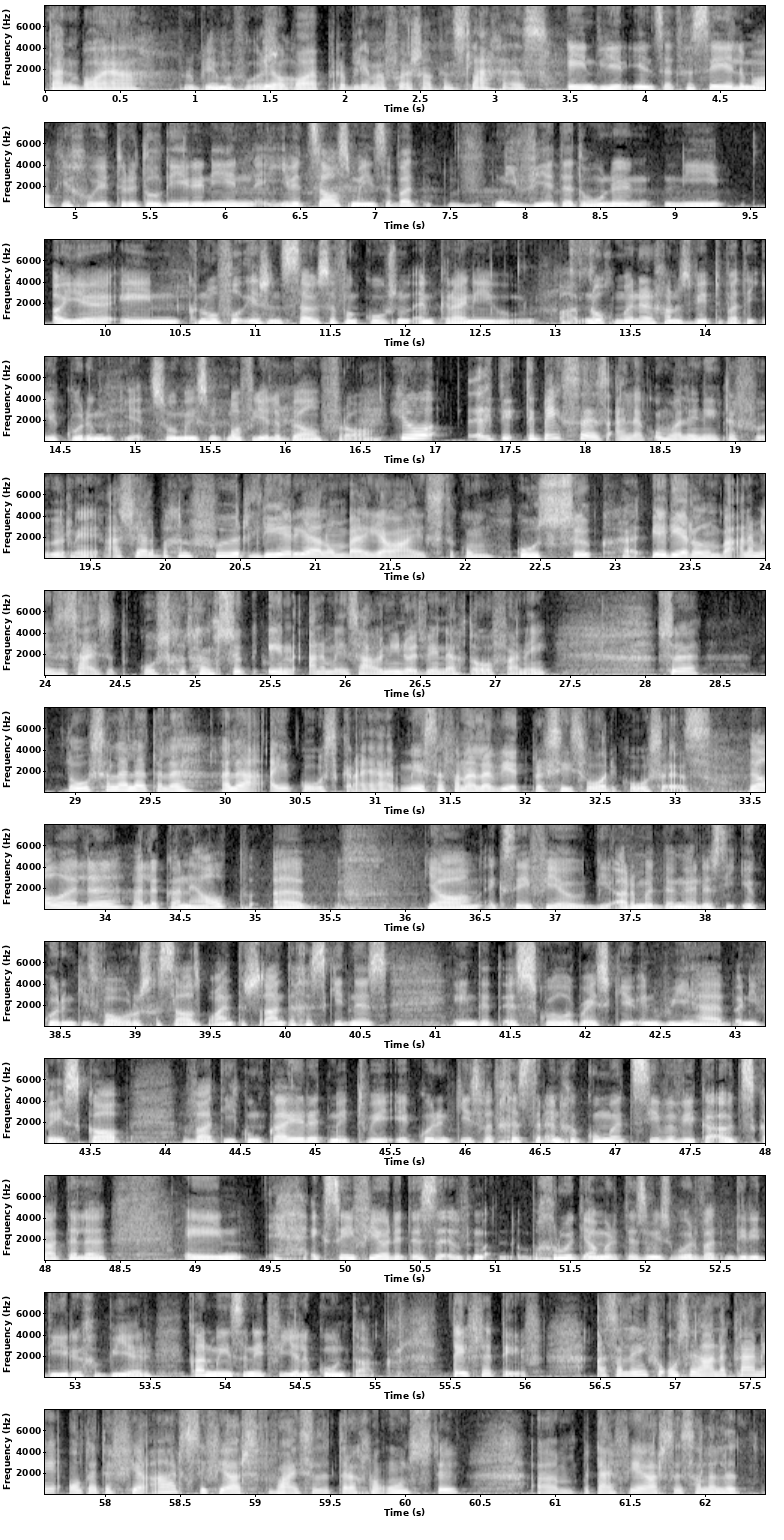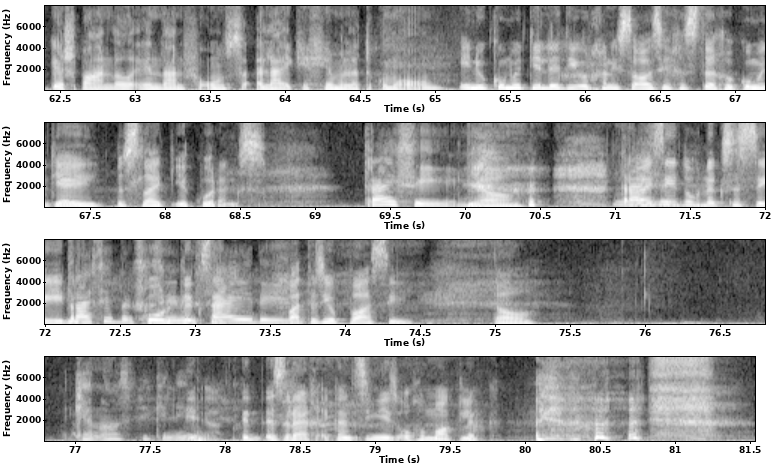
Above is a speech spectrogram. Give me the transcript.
dan baie Probleme ja veroorsaak. baie probleme veroorsaak en sleg is. En weer eens het gesê hulle maak nie goeie troeteldiere nie en jy weet selfs mense wat nie weet dat honde nie eie en knoffel eers in souse van kos moet inkry nie nog minder gaan ons weet wat 'n eekoring moet eet. So mense moet maar vir julle bel en vra. Ja, die, die beste is eintlik om hulle nie te voer nie. As jy hulle begin voer, leer jy hulle om by jou huis te kom kos soek. Jy leer hulle om by ander mense se huise kos gaan soek en ander mense hou nie noodwendig daarvan nie. So los hulle dat hulle hulle eie kos kry. Meeste van hulle weet presies waar die kos is. Bel hulle, hulle kan help. Uh ja, ek sê vir jou die arme dinge, dis die eekoringetjies waaroor ons gesels baie interessante geskiedenis en dit is Squirrel Rescue and Rehab in die Wes-Kaap wat hier kom kuier het met twee eekoringetjies wat gister ingekom het, 7 weke oud skat hulle. En ek sê vir jou dit is groot jammerte as mens hoor wat met hierdie diere gebeur. Kan mense net vir julle kontak? Definitief. As hulle nie vir ons in hande kry nie, altyd 'n veearts, die veearts verwys hulle terug na ons toe. Ehm um, party veeartse sal hulle eers behandel en dan vir ons 'n lykie gee om hulle te kom haal. En hoekom het julle die organisasie gestig? Hoekom het jy besluit eekorings? Tracy. Ja. Tracy Tracy het nog niks gesê nie. Tracy het niks gesê nie. Sy die- Wat is jou passie? Daar. Can I speak in English? Dit is reg, ek kan sien jy's ongemaklik.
